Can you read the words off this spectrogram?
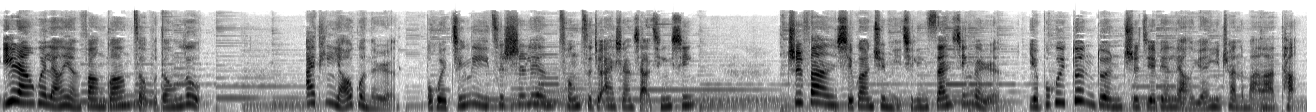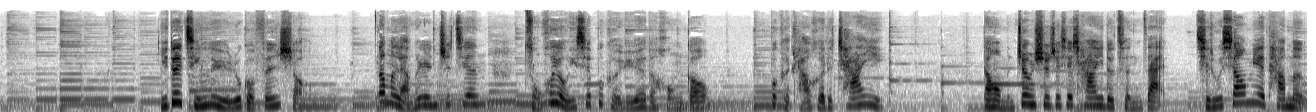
依然会两眼放光，走不动路。爱听摇滚的人。不会经历一次失恋，从此就爱上小清新。吃饭习惯去米其林三星的人，也不会顿顿吃街边两元一串的麻辣烫。一对情侣如果分手，那么两个人之间总会有一些不可逾越的鸿沟，不可调和的差异。当我们正视这些差异的存在，企图消灭他们、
